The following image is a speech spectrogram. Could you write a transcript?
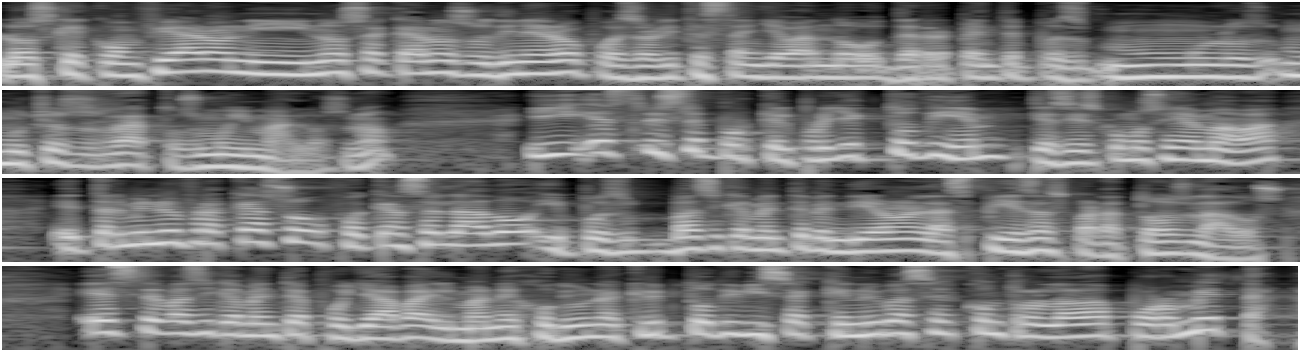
Los que confiaron y no sacaron su dinero, pues ahorita están llevando de repente pues muchos ratos muy malos, ¿no? Y es triste porque el proyecto Diem, que así es como se llamaba, eh, terminó en fracaso, fue cancelado y pues básicamente vendieron las piezas para todos lados. Este básicamente apoyaba el manejo de una criptodivisa que no iba a ser controlada por Meta,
